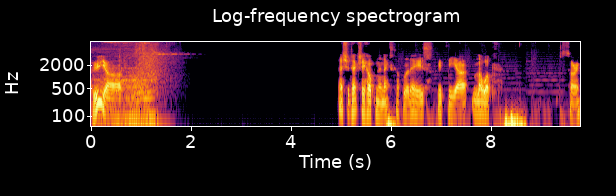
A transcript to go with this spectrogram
Booyah! That should actually help in the next couple of days with the uh, lower, sorry,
